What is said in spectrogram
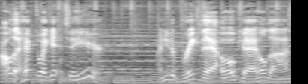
How the heck do I get into here? I need to break that. Oh, okay, hold on.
